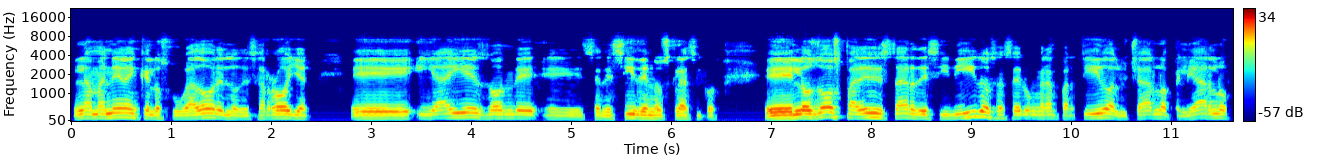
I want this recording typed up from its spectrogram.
la manera en que los jugadores lo desarrollan. Eh, y ahí es donde eh, se deciden los clásicos. Los dos parecen estar decididos a hacer un gran partido, a lucharlo, a pelearlo,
